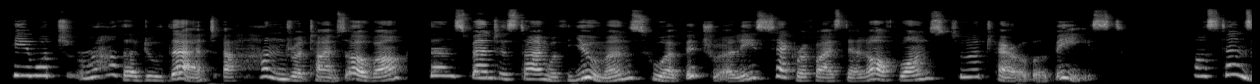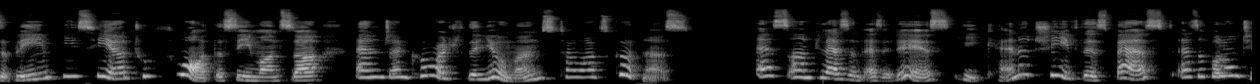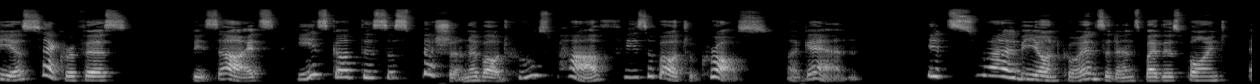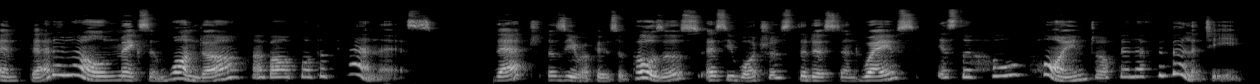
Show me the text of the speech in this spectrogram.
He would rather do that a hundred times over than spend his time with humans who habitually sacrifice their loved ones to a terrible beast. Ostensibly, he's here to thwart the sea monster and encourage the humans towards goodness. As unpleasant as it is, he can achieve this best as a volunteer sacrifice. Besides, he's got this suspicion about whose path he's about to cross again. It's well beyond coincidence by this point, and that alone makes him wonder about what the plan is. That, Aziraphale supposes, as he watches the distant waves, is the whole point of ineffability.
